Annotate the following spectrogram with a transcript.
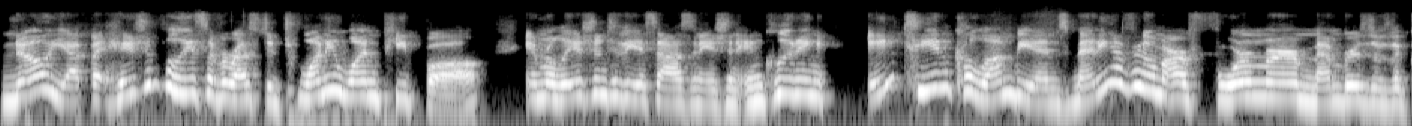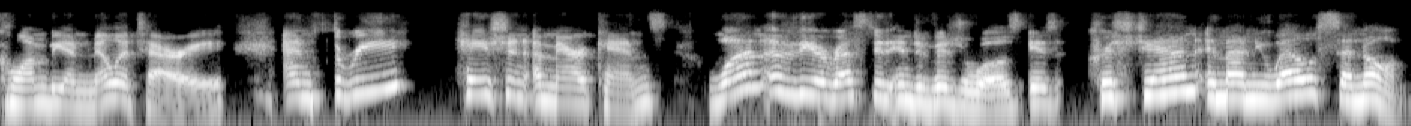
know yet, but Haitian police have arrested 21 people in relation to the assassination, including 18 Colombians, many of whom are former members of the Colombian military, and three Haitian Americans. One of the arrested individuals is Christian Emmanuel Sanon,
